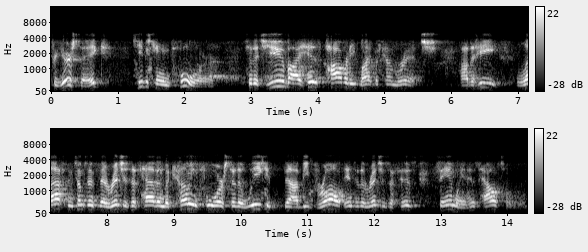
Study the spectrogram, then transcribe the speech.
for your sake, he became poor, so that you by his poverty might become rich. Uh, that he left, in some sense, the riches of heaven, becoming poor so that we could uh, be brought into the riches of his family and his household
